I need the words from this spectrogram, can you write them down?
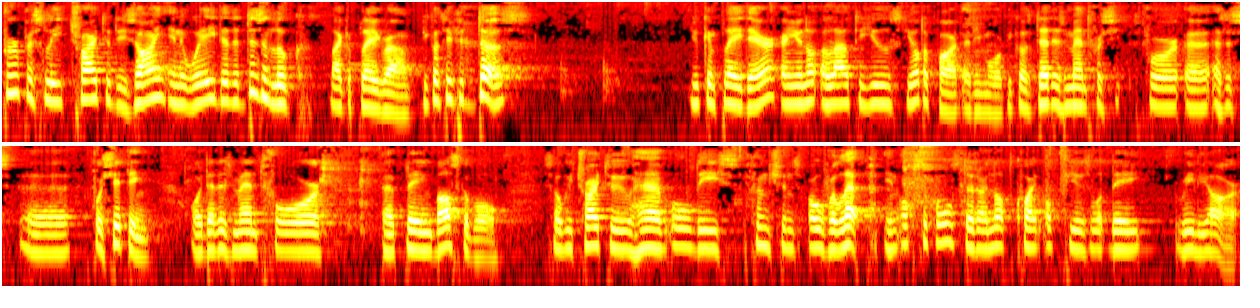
purposely try to design in a way that it doesn't look like a playground. Because if it does, you can play there, and you're not allowed to use the other part anymore because that is meant for for uh, as a, for sitting, or that is meant for uh, playing basketball. So we try to have all these functions overlap in obstacles that are not quite obvious what they really are.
